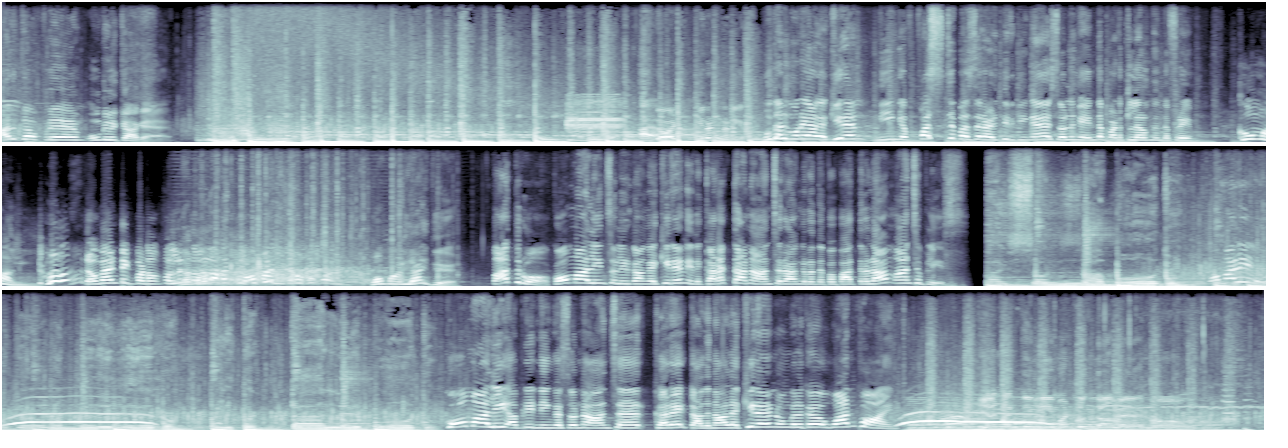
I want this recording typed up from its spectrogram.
அடுத்த பிரேம் உங்களுக்காக. கிரண் நினைக்கிறேன் முதல் முறையாக கிரண் நீங்க ஃபர்ஸ்ட் பஸ்ஸர் அழுத்திருக்கீங்க. சொல்லுங்க எந்த படத்துல இருந்து இந்த ஃப்ரேம் கோமாளி. ரொமான்டிக் படம் சொல்லுங்க. கோமாளியா இது? பாத்துருவோம் கோமாளின்னு சொல்லிருக்காங்க கிரண். இது கரெக்டான ஆன்சராங்கிறத இப்ப பாத்துடலாம் ஆன்சர் ப்ளீஸ் சொன்னா போதும் கோமாளி போதும். கோமாளி அப்படின்னு நீங்க சொன்ன ஆன்சர் கரெக்ட் அதனால கிரண் உங்களுக்கு ஒன் பாயிண்ட்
